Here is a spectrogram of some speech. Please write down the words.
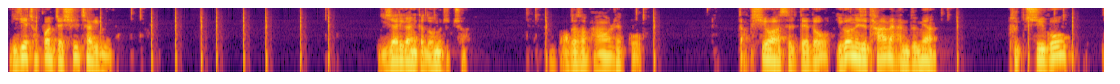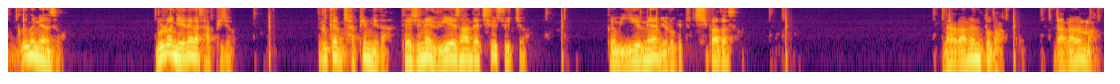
이게 첫 번째 실착입니다. 이 자리 가니까 너무 좋죠. 빠져서 방어를 했고 딱 씌워왔을 때도 이거는 이제 다음에 안 두면 붙이고 끊으면서 물론 얘네가 잡히죠. 이렇게 하면 잡힙니다. 대신에 위에서 한 대 칠 수 있죠. 그럼 이으면 이렇게 또 치받아서 나가면 또 맞고 나가면 맞고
